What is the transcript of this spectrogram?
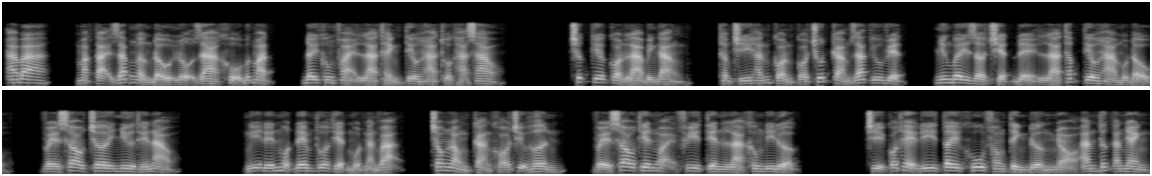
A ba, mặc tại giáp ngẩng đầu lộ ra khổ bức mặt, đây không phải là thành tiêu hà thuộc hạ sao? Trước kia còn là bình đẳng thậm chí hắn còn có chút cảm giác ưu việt, nhưng bây giờ triệt để là thấp tiêu hà một đầu, về sau chơi như thế nào? Nghĩ đến một đêm thua thiệt một ngàn vạn, trong lòng càng khó chịu hơn, về sau thiên ngoại phi tiên là không đi được. Chỉ có thể đi tây khu phong tình đường nhỏ ăn thức ăn nhanh,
